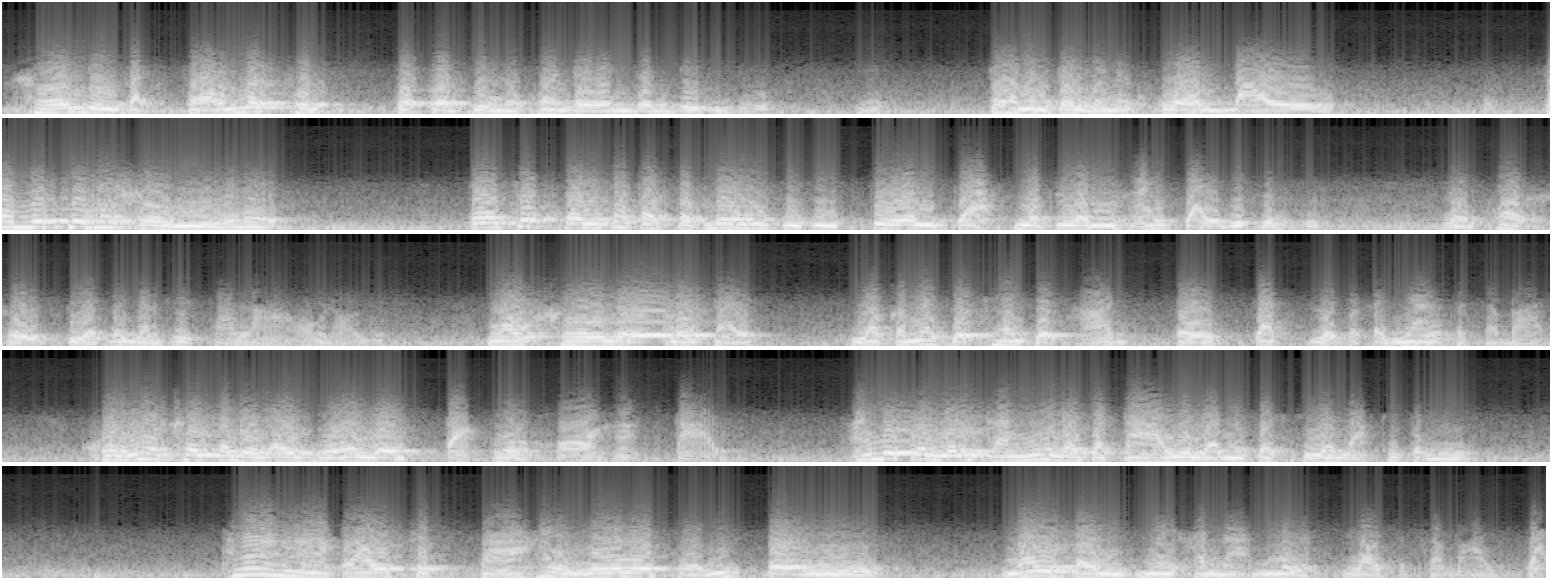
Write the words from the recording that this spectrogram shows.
เขินดีจากสองเมตรพุทธปกติหลวงพ่อเดินบนดินอยู่แต่มันเป็นอย่างนั้นความเบาสมิตที่ไม่เคยมีเลยแต่ทุกคนถ้าประสบเรื่องจริงๆเกินจะหมดลมหายใจดีจริงๆหลวงพ่อเคยเปรียบไว้อย่างที่ศาลาของเราเนี่ยเราเคยเดินลงไปเราก็ไม่เจ็บแข้งเจ็บขาโตจัดลงไปกันย่างสบายคนไม่เคยกระโดดเอาหัวลงตักลงคอหักตาย อันนี้ก็เหมือนกันนี่เราจะตายอยู่แล้วมันจะเสียหลักที่ตรงนี้ ถ้าหากเราศึกษาให้รู้เห็นเป็นไว้เป็นในขณะนี้เลยเราจะสบายใจ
